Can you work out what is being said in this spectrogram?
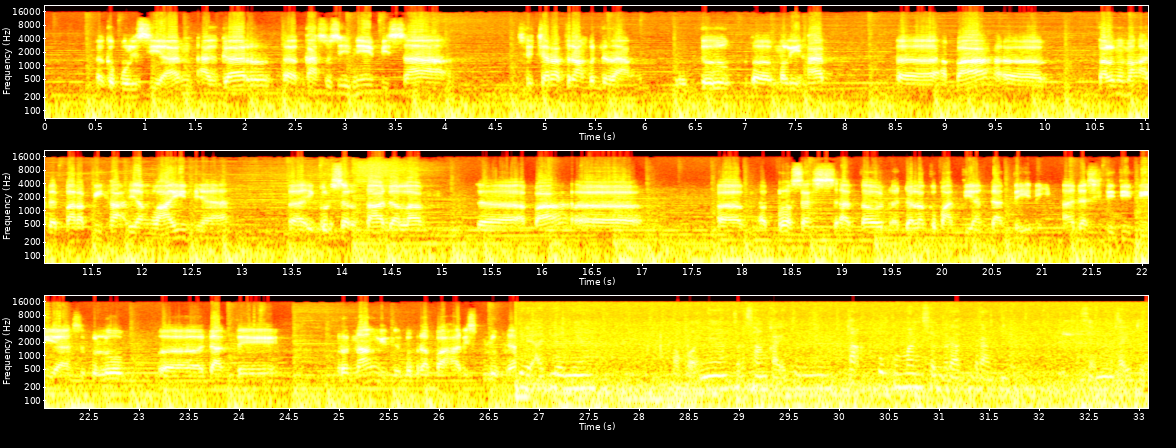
uh, kepolisian agar uh, kasus ini bisa secara terang benderang untuk uh, melihat uh, apa uh, kalau memang ada para pihak yang lain ya uh, ikut serta dalam uh, apa uh, uh, proses atau dalam kematian Dante ini. Ada CCTV ya sebelum uh, Dante renang gitu beberapa hari sebelumnya. Jadi adilnya, pokoknya tersangka itu minta hukuman seberat-beratnya. Saya minta itu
